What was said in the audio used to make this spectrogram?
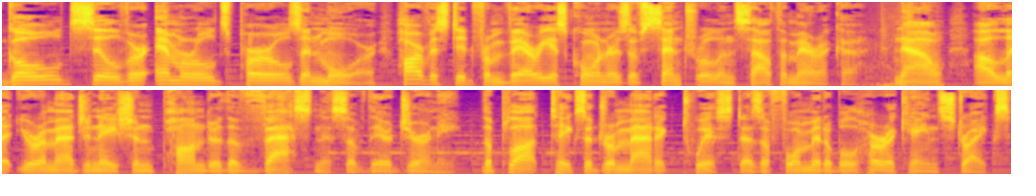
gold, silver, emeralds, pearls, and more, harvested from various corners of Central and South America. Now, I'll let your imagination ponder the vastness of their journey. The plot takes a dramatic twist as a formidable hurricane strikes,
